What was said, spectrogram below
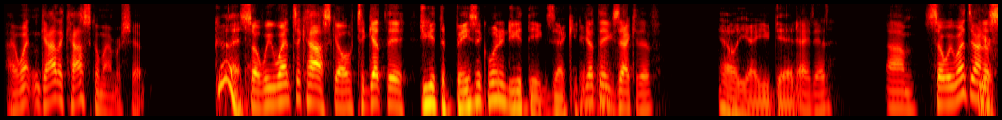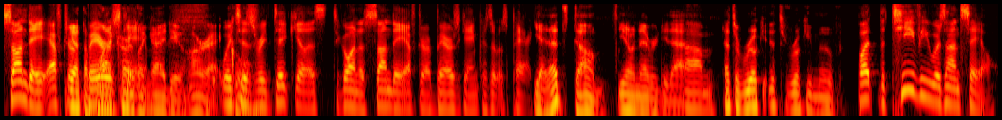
I went and got a Costco membership. Good. So we went to Costco to get the Did you get the basic one or did you get the executive? you got the executive. Hell yeah, you did. Yeah, I did. Um, so we went there on a Sunday after a got the black Bears card game. like I do. All right, which cool. is ridiculous to go on a Sunday after a Bears game because it was packed. yeah, that's dumb. You don't ever do that. Um, that's a rookie. That's a rookie move. but the TV was on sale.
